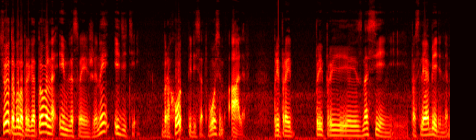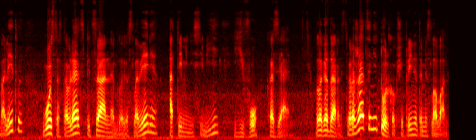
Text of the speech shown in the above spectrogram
Все это было приготовлено им для своей жены и детей. Брахот 58 Алев. При, при произносении послеобеденной молитвы гость оставляет специальное благословение от имени семьи его хозяина. Благодарность выражается не только общепринятыми словами.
